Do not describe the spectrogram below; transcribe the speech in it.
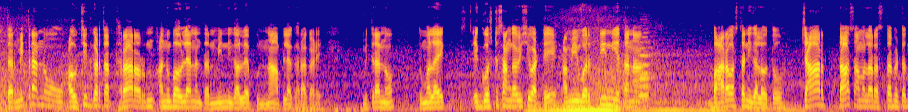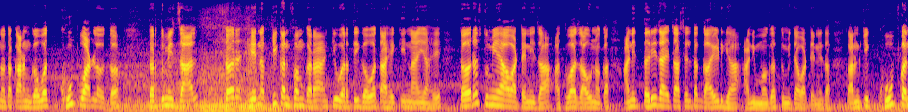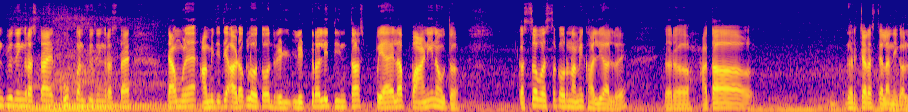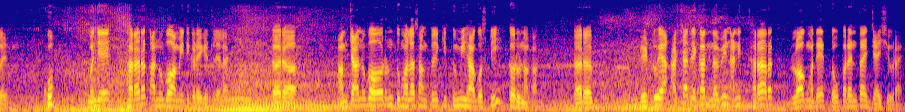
तर मित्रांनो अवचितगडचा थरार अरुण अनुभवल्यानंतर मी निघालो आहे पुन्हा आपल्या घराकडे. मित्रांनो तुम्हाला एक एक गोष्ट सांगावीशी वाटते. आम्ही वरतीन येताना बारा वाजता निघालो होतो. चार तास आम्हाला रस्ता भेटत नव्हता कारण गवत खूप वाढलं होतं. तर तुम्ही जाल तर हे नक्की कन्फर्म करा की वरती गवत आहे की नाही आहे. तरच तुम्ही ह्या वाटेने जा अथवा जाऊ नका. आणि तरी जायचं असेल तर गाईड घ्या आणि मगच तुम्ही त्या वाटेने जा. कारण की खूप कन्फ्युजिंग रस्ता आहे खूप कन्फ्युजिंग रस्ता आहे. त्यामुळे आम्ही तिथे अडकलो होतो. लिटरली तीन तास प्यायला पाणी नव्हतं. कसं बसं करून आम्ही खाली आलो आहे तर आता घरच्या रस्त्याला निघालो आहे खूप म्हणजे थरारक अनुभव आम्ही तिकडे घेतलेला आहे. तर आमच्या अनुभवावरून तुम्हाला सांगतो आहे की तुम्ही ह्या गोष्टी करू नका. तर भेटूया अशाच एका नवीन आणि थरारक ब्लॉगमध्ये तोपर्यंत जय शिवराय.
